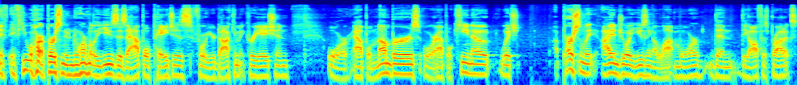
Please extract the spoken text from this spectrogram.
if, if you are a person who normally uses Apple Pages for your document creation, or Apple Numbers, or Apple Keynote, which personally I enjoy using a lot more than the Office products,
